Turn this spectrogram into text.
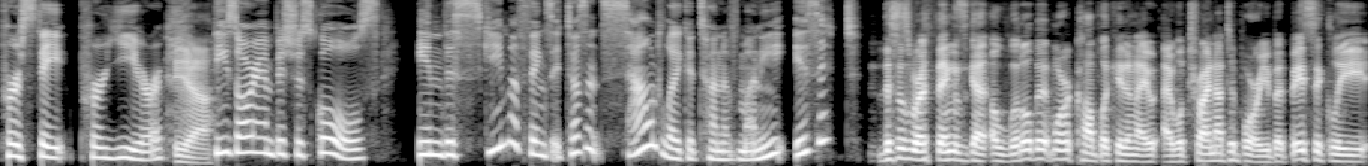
per state per year. Yeah. These are ambitious goals. In the scheme of things, it doesn't sound like a ton of money, is it? This is where things get a little bit more complicated, and I, I will try not to bore you, but basically,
